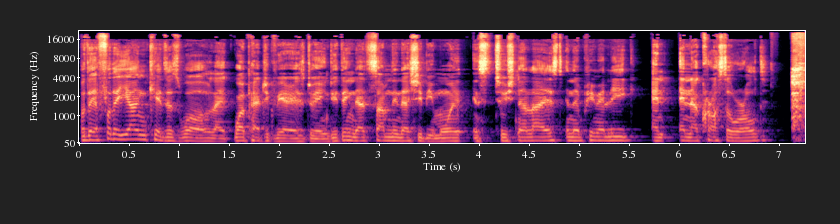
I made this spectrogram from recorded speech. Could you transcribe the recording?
for the for the young kids as well? Like what Patrick Vieira is doing. Do you think that's something that should be more institutionalized in the Premier League and and across the world?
